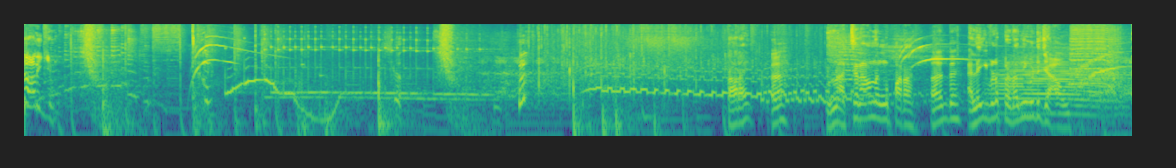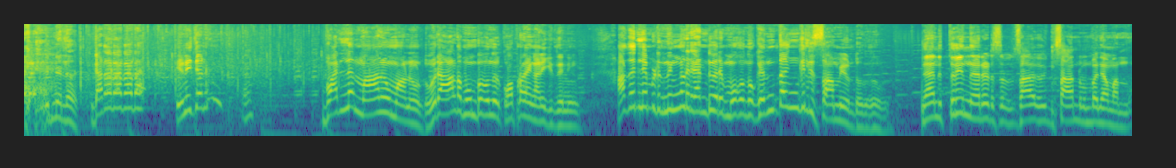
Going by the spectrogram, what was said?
കാണിക്കും? ഒന്ന് അച്ഛനാണെന്ന് അങ്ങ് പറ? അല്ലെങ്കിൽ ഇവിടെ പിടഞ്ഞു വിട്ട് ചാവും. പിന്നല്ലോ. എണീച്ചാണ് വല്ല മാനവും മാനവും ഉണ്ട്. ഒരാളുടെ മുമ്പ് വന്ന് കോപ്രായം കാണിക്കുന്നതിന് അതെല്ലാം ഇവിടെ നിങ്ങൾ രണ്ടുപേരും മുഖം നോക്കും. എന്തെങ്കിലും സാമ്യമുണ്ടോ ഉണ്ടോ ഞാൻ ഇത്രയും നേരം സാറിന് മുമ്പ് ഞാൻ വന്നു.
